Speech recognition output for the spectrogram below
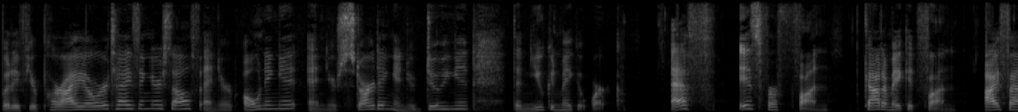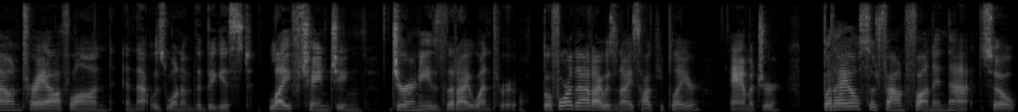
But if you're prioritizing yourself and you're owning it and you're starting and you're doing it, then you can make it work. F is for fun. Gotta make it fun. I found triathlon, and that was one of the biggest life changing journeys that I went through. Before that, I was an ice hockey player, amateur, but I also found fun in that. So,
